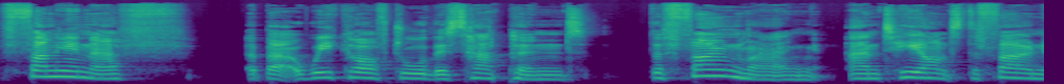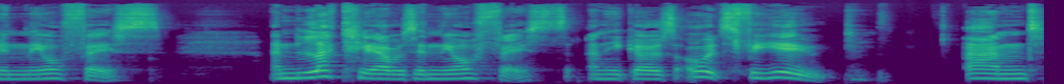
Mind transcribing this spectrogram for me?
funny enough, about a week after all this happened, the phone rang, and he answered the phone in the office. And luckily, I was in the office, and he goes, "Oh, it's for you," and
